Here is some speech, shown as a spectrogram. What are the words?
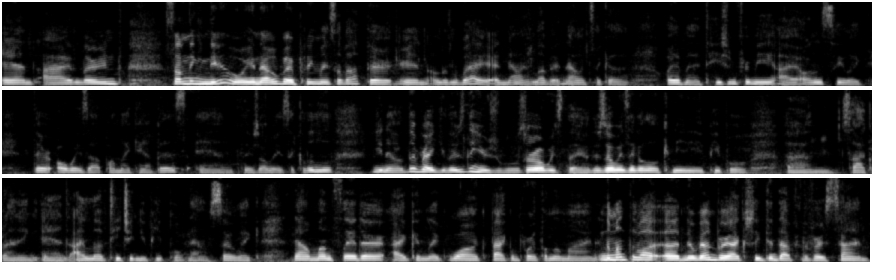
and I learned something new, you know, by putting myself out there in a little way. And now I love it. Now it's like a way of meditation for me. I honestly like they're always up on my campus and there's always like a little you know the regulars the usuals are always there there's always like a little community of people um, slacklining and i love teaching new people now so like now months later i can like walk back and forth on the line in the month of uh, november i actually did that for the first time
